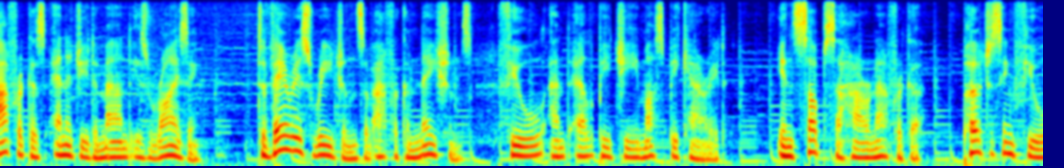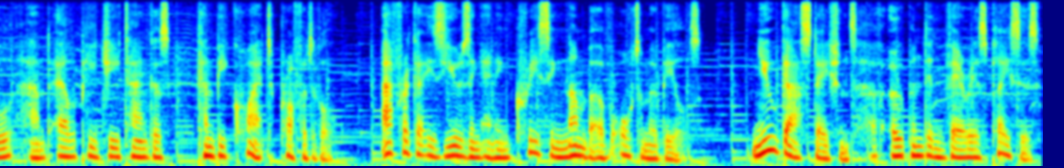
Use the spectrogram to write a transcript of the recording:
Africa's energy demand is rising. To various regions of African nations, fuel and LPG must be carried. In sub-Saharan Africa, purchasing fuel and LPG tankers can be quite profitable. Africa is using an increasing number of automobiles. New gas stations have opened in various places,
